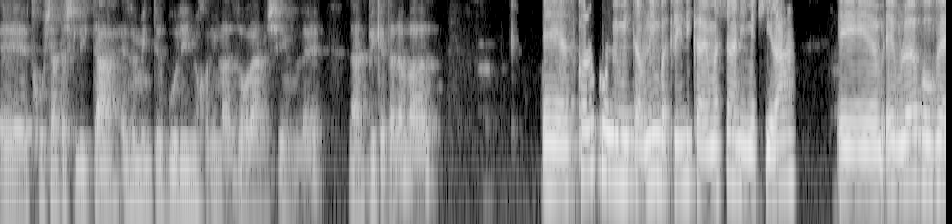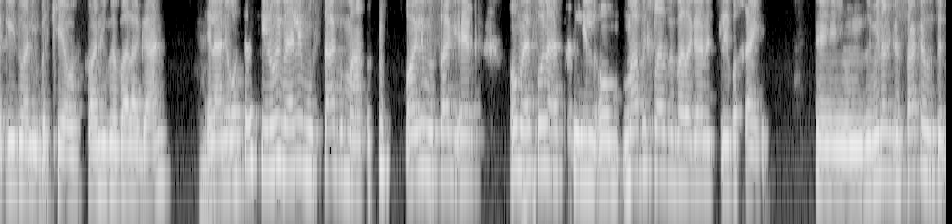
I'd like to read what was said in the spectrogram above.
אה, תחושת השליטה, איזה מין תרגולים יכולים לעזור לאנשים להנפיק את הדבר הזה. אה, אז קודם כל, אם מתאמנים בקליניקה, ממה שאני מכירה, אה, הם לא יבואו ויגידו אני בכאוס או אני בבלאגן, אלא אני רוצה שינוי ואין לי מושג מה, או אין לי מושג איך, או מאיפה להתחיל, או מה בכלל בבלאגן אצלי בחיים. זה מין הרגשה כזאת של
